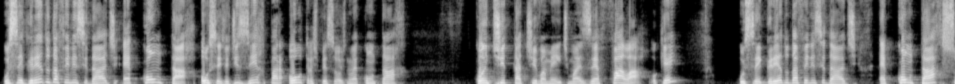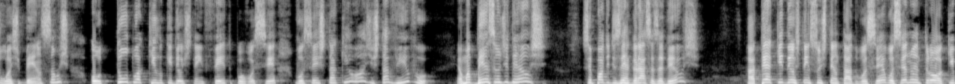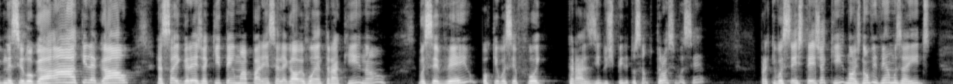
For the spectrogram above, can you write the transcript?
O segredo da felicidade é contar, ou seja, dizer para outras pessoas, não é contar quantitativamente, mas é falar, ok? O segredo da felicidade é contar suas bênçãos ou tudo aquilo que Deus tem feito por você. Você está aqui hoje, está vivo. É uma bênção de Deus. Você pode dizer graças a Deus? Até aqui Deus tem sustentado você. Você não entrou aqui nesse lugar. Ah, que legal. Essa igreja aqui tem uma aparência legal. Eu vou entrar aqui. Não. Você veio porque você foi trazido. O Espírito Santo trouxe você para que você esteja aqui. Nós não vivemos aí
